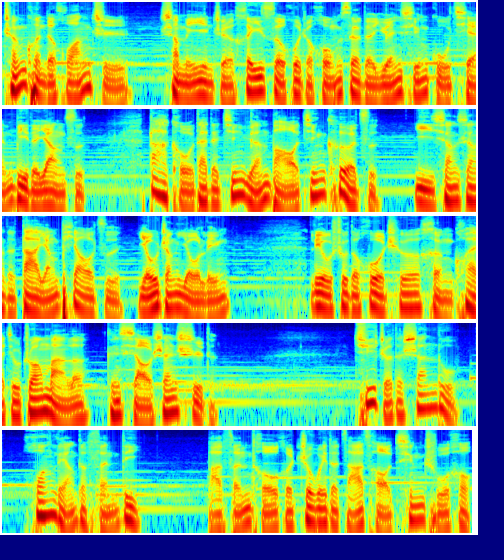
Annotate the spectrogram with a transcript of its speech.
成捆的黄纸，上面印着黑色或者红色的圆形古钱币的样子。大口袋的金元宝、金克子，一箱箱的大洋票子，有整有零。六叔的货车很快就装满了，跟小山似的。曲折的山路，荒凉的坟地，把坟头和周围的杂草清除后，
